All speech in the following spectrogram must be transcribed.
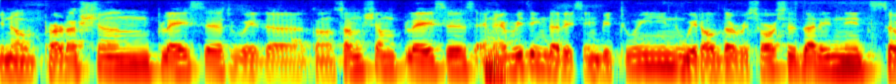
you know production places with uh, consumption places and everything that is in between with all the resources that it needs so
